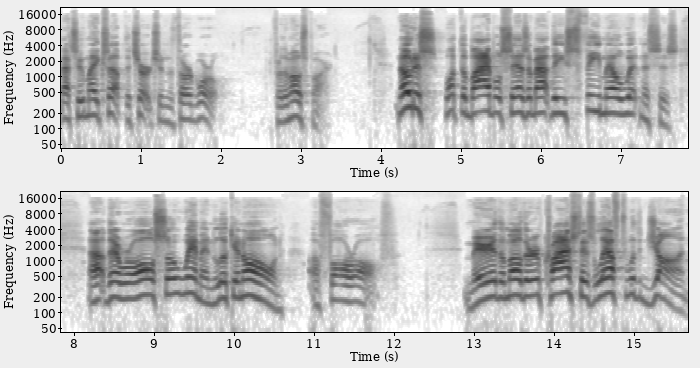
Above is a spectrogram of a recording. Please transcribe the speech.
That's who makes up the church in the third world, for the most part. Notice what the Bible says about these female witnesses. Uh, there were also women looking on afar off. Mary, the mother of Christ, has left with John.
